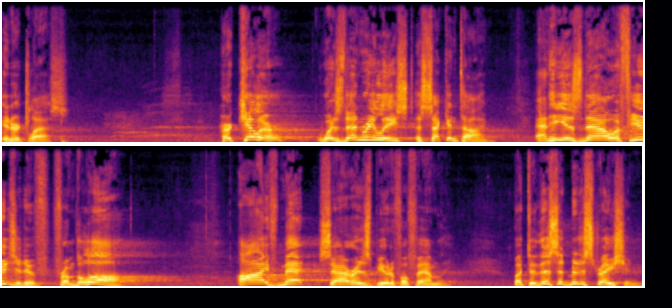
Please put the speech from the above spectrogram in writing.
in her class. Her killer was then released a second time, and he is now a fugitive from the law. I've met Sarah's beautiful family, but to this administration,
